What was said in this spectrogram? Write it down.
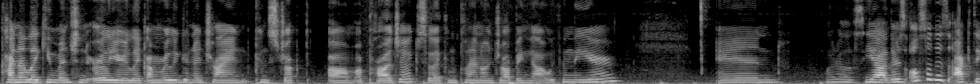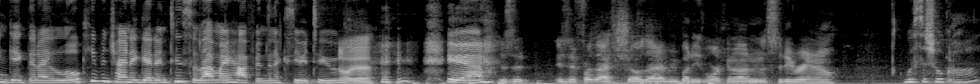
kinda like you mentioned earlier, like I'm really gonna try and construct um, a project so I can plan on dropping that within the year. And what else? Yeah, there's also this acting gig that I low key been trying to get into, so that might happen the next year too. Oh yeah. yeah. Is it is it for that show that everybody's working on in the city right now? What's the show called?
